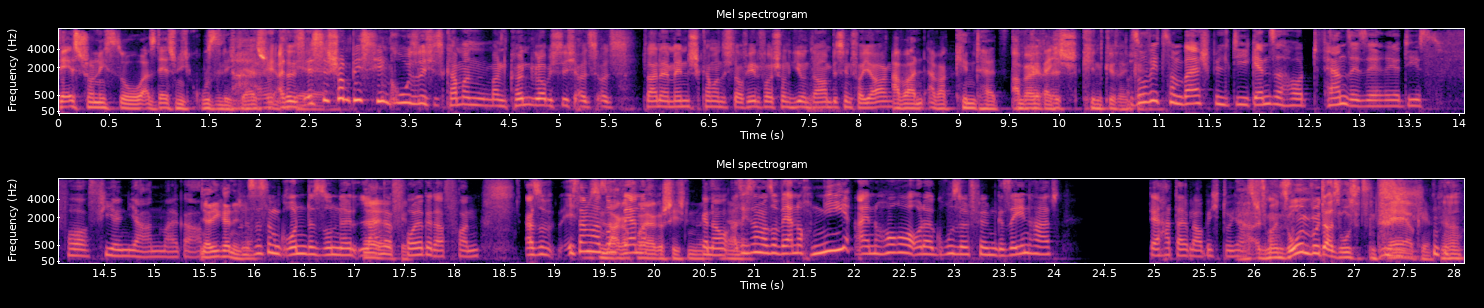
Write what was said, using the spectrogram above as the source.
der ist schon nicht so, also der ist schon nicht gruselig, der ist schon. also es ist schon ein bisschen gruselig, das kann man, man könnte, glaube ich, sich als, als kleiner Mensch, kann man sich da auf jeden Fall schon hier und da ein bisschen verjagen. aber, aber Kindheit, Aber er gerecht. ist kindgerecht. so wie zum Beispiel die Gänsehaut-Fernsehserie, die es vor vielen Jahren mal gab. Ja, die kenn ich Und es ist im Grunde so eine lange ja, okay. Folge davon. Also ich sag mal so, wer noch, genau, Ja, also ich sag mal so, wer noch nie einen Horror- oder Gruselfilm gesehen hat, der hat da, glaube ich, durchaus. ja, also mein Sohn wird da so sitzen. ja, ja, okay. Ja,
